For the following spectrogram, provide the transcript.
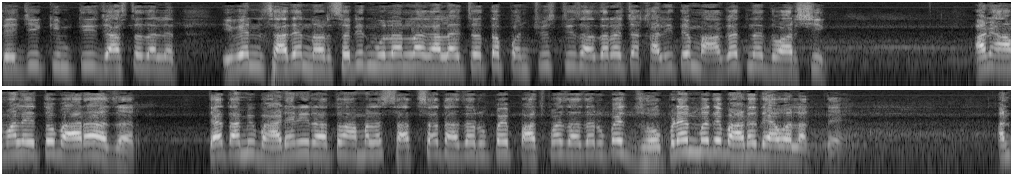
त्याची किमती जास्त झाल्यात इव्हन साध्या नर्सरीत मुलांना घालायचं तर पंचवीस तीस हजाराच्या खाली ते मागत नाहीत वार्षिक. आणि आम्हाला येतो बारा हजार. त्यात आम्ही भाड्याने राहतो आम्हाला सात सात हजार रुपये पाच पाच हजार रुपये झोपड्यांमध्ये भाडं द्यावं लागतंय. आणि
